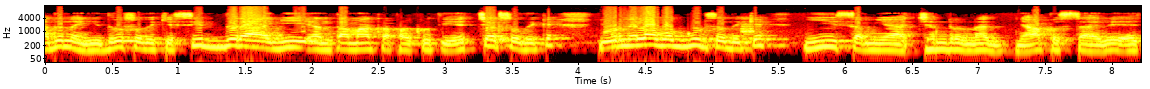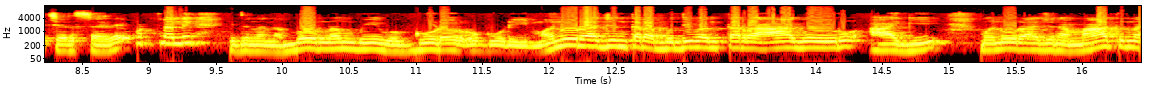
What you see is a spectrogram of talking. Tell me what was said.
ಅದನ್ನ ಎದುರಿಸೋದಕ್ಕೆ ಸಿದ್ಧರಾಗಿ ಅಂತ ಮಾತ್ರ ಪ್ರಕೃತಿ ಎಚ್ಚರಿಸೋದಕ್ಕೆ, ಇವ್ರನ್ನೆಲ್ಲ ಒಗ್ಗೂಡಿಸೋದಕ್ಕೆ ಈ ಸಮಯ ಜನರನ್ನ ಜ್ಞಾಪಿಸ್ತಾ ಇದೆ, ಎಚ್ಚರಿಸ್ತಾ ಇದೆ. ಒಟ್ನಲ್ಲಿ ಇದನ್ನ ನಂಬೋರು ನಂಬಿ, ಒಗ್ಗೂಡವ್ರು ಒಗ್ಗೂಡಿ, ಮನುರಾಜನ್ ತರ ಬುದ್ಧಿವಂತರ ಆಗೋರು ಆಗಿ, ಮನುರಾಜನ ಮಾತನ್ನ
